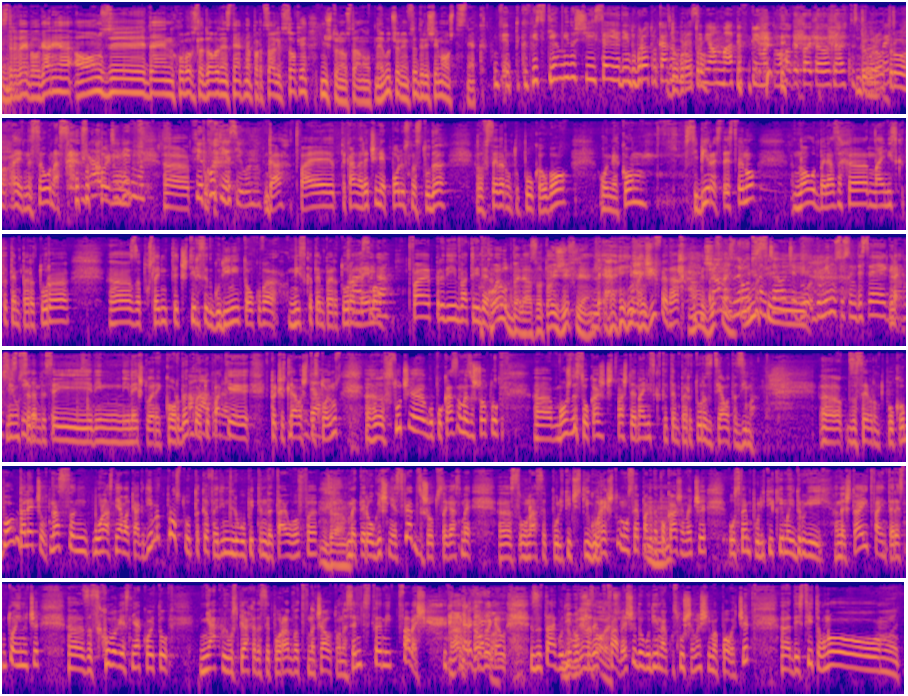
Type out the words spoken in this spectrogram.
Здравей, България! А онзи ден хубав следобеден сняг на парцали в София. Нищо не остана от него. Чудим се дали ще има още сняг. Какви са тия минус 61? Добро утро, казвам Добро на утро. Симеон Матев, климатолога, който е в нашото студио. Добро утро. Ай, не са у нас. Да, очевидно. А, В Якутия, сигурно. Да, това е така наречения полюс на студа в северното полукълбо, Оймякон, Сибир, естествено, но отбелязаха най-низката температура за последните 40 години. Толкова ниска температура Това е не е имал. сега. Това е преди 2-3 дена. Кой отбелязва? Той жив ли е? Не, има и жив е, да. А, жив Да, ли? между другото съм чела, че до, до минус 80 Не, градуса минус стигат. 71 и нещо е рекорда, Аха, което добре. пак е впечатляваща Да. стойност. В случая го показваме, защото а, може да се окаже, че това ще е най-низката температура за цялата зима а, за Северното полукълбо. Далече от нас, у нас няма как да имат, просто такъв един любопитен детайл в Да. метеорологичния свят, защото сега сме, а, у нас е политически горещо, но все пак да покажем, че освен политика има и други неща и това е интересното. А иначе а, за хубавия сняг, който някои успяха да се порадват в началото на седмицата, ми това беше. А, за тази година, До година общо това беше. До година, ако слушаме, ще има повече. А, действително,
